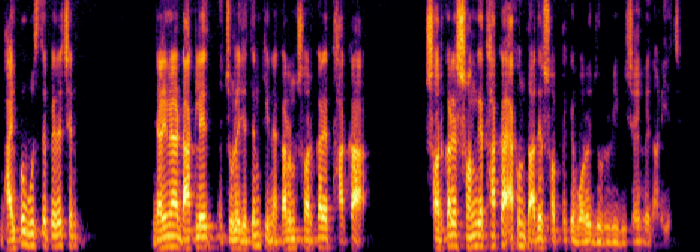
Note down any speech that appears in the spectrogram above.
ভাইপো বুঝতে পেরেছেন। জানি না, ডাকলে চলে যেতেন কিনা, কারণ সরকারে থাকা সরকারের সঙ্গে থাকা এখন তাদের সব থেকে বড় জরুরি বিষয় হয়ে দাঁড়িয়েছে।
